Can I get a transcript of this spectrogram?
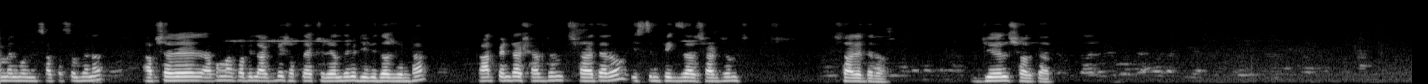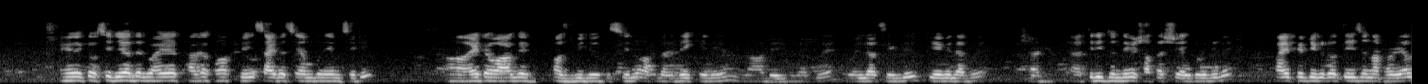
আমেল মজুদ ছাপা চলবে না। আফসারের আকামা কপি লাগবে, সপ্তাহে একশো রিয়াল দেবে ডিউটি দশ ঘণ্টা। কার্পেন্টার ষাটজন সাড়ে তেরো। স্টিল ফিক্সার ষাটজন সাড়ে তেরো। জুয়েল সরকার। এখানে দেখতে পাচ্ছি, রিয়াদের বাইরে থাকা খাওয়া ফ্রি সাইড আছে অ্যাম্পোনিয়াম সিটি এটাও আগে ফার্স্ট ভিডিওতে ছিল, আপনারা দেখে নিন, না দেখে থাকলে। ওয়েল্ডার সিক্সি টিএবি লাগবে তিরিশ জন দেবে, সাতাশ রিয়াল করে দিবে। ফাইভ ফিফটি জন আঠারো রিয়াল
